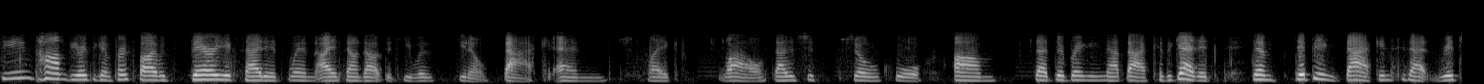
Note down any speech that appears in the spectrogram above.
seeing Thom Bierdz again. First of all, I was very excited when I found out that he was, you know, back, and like, wow, that is just so cool. Um, that they're bringing that back because again, it's them dipping back into that rich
